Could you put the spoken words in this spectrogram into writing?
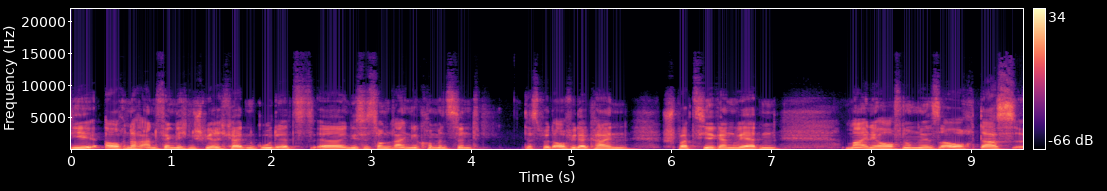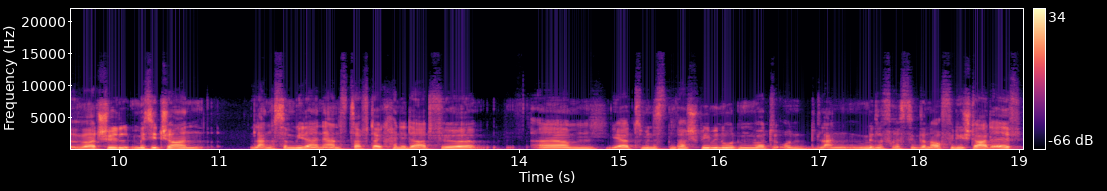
die auch nach anfänglichen Schwierigkeiten gut jetzt äh, in die Saison reingekommen sind. Das wird auch wieder kein Spaziergang werden. Meine Hoffnung ist auch, dass Virgil Missicjan langsam wieder ein ernsthafter Kandidat für ähm, ja, zumindest ein paar Spielminuten wird und lang, mittelfristig dann auch für die Startelf.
